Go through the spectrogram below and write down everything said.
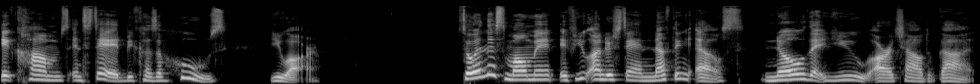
it comes instead because of whose you are. So, in this moment, if you understand nothing else, know that you are a child of God.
